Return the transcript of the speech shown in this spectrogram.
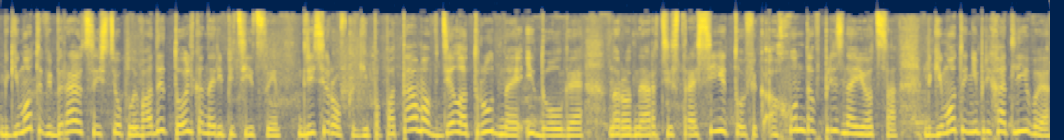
Бегемоты выбираются из теплой воды только на репетиции. Дрессировка гипопотамов – дело трудное и долгое. Народный артист России Тофик Ахундов признается, бегемоты неприхотливые,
